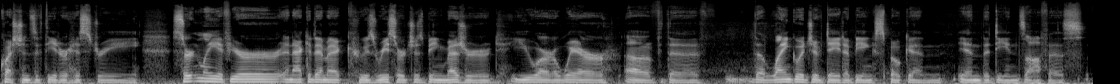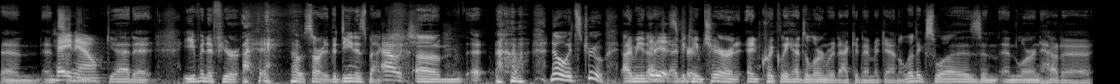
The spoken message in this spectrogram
questions of theater history. Certainly, if you're an academic whose research is being measured, you are aware of the the language of data being spoken in the dean's office, and and hey so now get it. Even if you're, oh sorry, the dean is back. Ouch. Um, no, it's true. I mean, I, I, became true. chair and, and, quickly had to learn what academic analytics was, and, and learn how to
